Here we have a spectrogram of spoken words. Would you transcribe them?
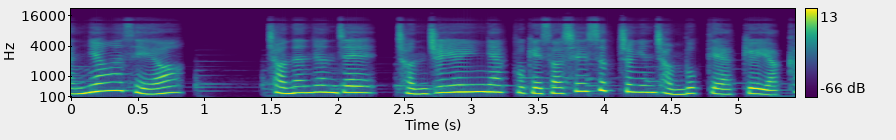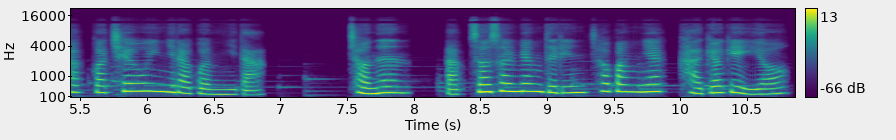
안녕하세요. 저는 현재 전주 유인약국에서 실습 중인 전북대학교 약학과 최호인이라고 합니다. 저는 앞서 설명드린 처방약 가격에 이어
